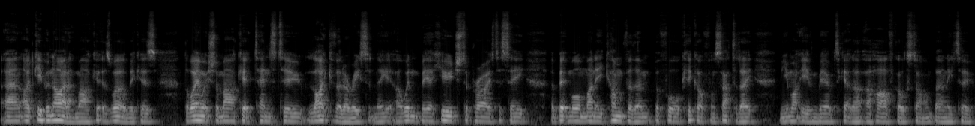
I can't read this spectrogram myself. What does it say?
and I'd keep an eye on that market as well because the way in which the market tends to like Villa recently, I wouldn't be a huge surprise to see a bit more money come for them before kick-off on Saturday. You might even be able to get a, a half goal start on Burnley too.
